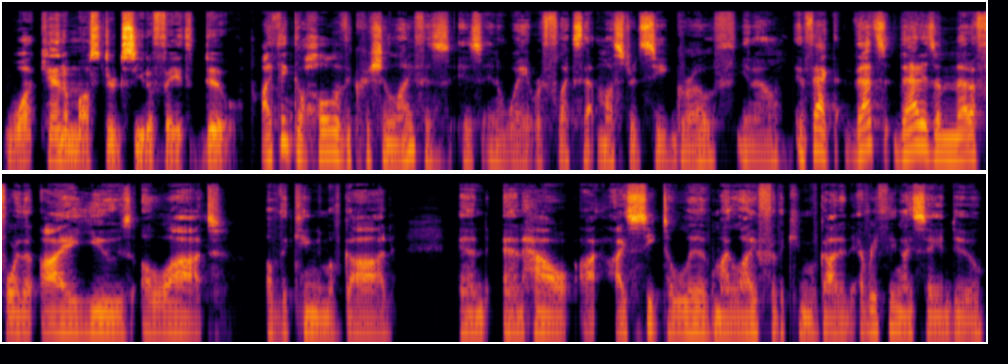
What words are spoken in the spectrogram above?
What can a mustard seed of faith do? I think the whole of the Christian life is is in a way it reflects that mustard seed growth. You know, in fact, that's that is a metaphor that I use a lot of the kingdom of God and and how I, I, seek to live my life for the kingdom of God in everything I say and do,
